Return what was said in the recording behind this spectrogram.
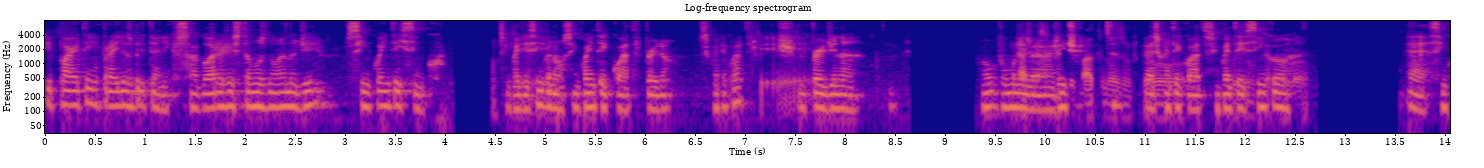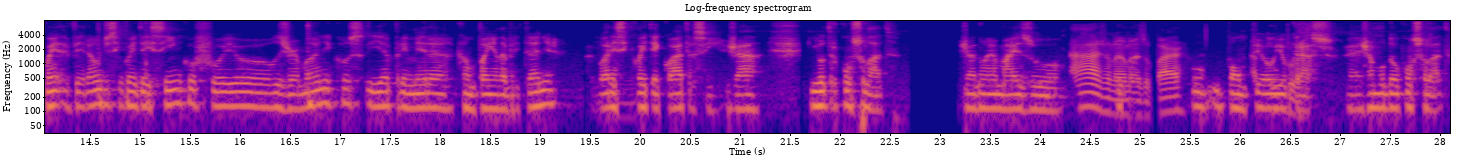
e partem para Ilhas Britânicas. Agora já estamos no ano de 55. Okay. 55 não, 54, perdão. 54? Okay. Me perdi na. Vamos lembrar, a gente. Mesmo, é 54, 55. É, 50, verão de 55 foi o, os germânicos e a primeira campanha da Britânia. Agora em 54, assim, já em outro consulado. Já não é mais o. Ah, já não é mais o par? O, o Pompeu e o Crasso. É, já mudou o consulado.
